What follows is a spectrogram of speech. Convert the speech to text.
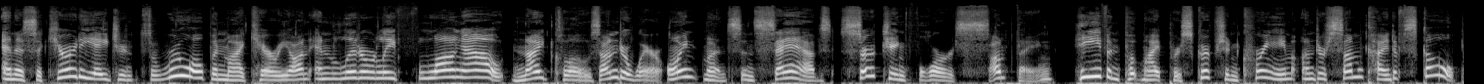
and a security agent threw open my carry on and literally flung out night clothes, underwear, ointments, and salves, searching for something. He even put my prescription cream under some kind of scope.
